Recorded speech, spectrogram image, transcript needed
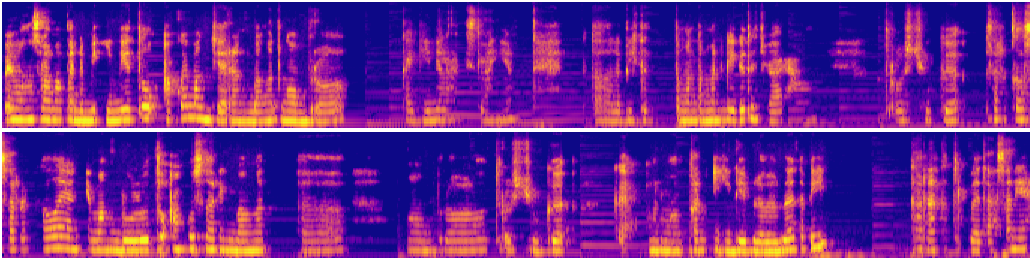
memang selama pandemi ini tuh aku emang jarang banget ngobrol kayak gini lah istilahnya. Uh, lebih ke teman-teman kayak gitu jarang. Terus juga circle-circle yang emang dulu tuh aku sering banget uh, ngobrol. Terus juga kayak menuangkan ide bla bla bla tapi karena keterbatasan ya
